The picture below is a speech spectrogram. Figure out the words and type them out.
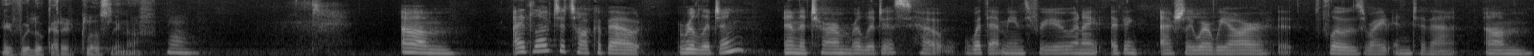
if we look at it closely enough. Mm. Um, I'd love to talk about religion and the term religious, how what that means for you. And I, I think actually where we are, it flows right into that. Um,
